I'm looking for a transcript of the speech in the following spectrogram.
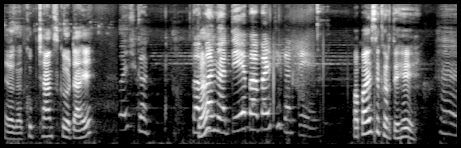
हे बघा खूप छान स्कर्ट आहे. पापा ऐसे करते. हे? हाँ.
